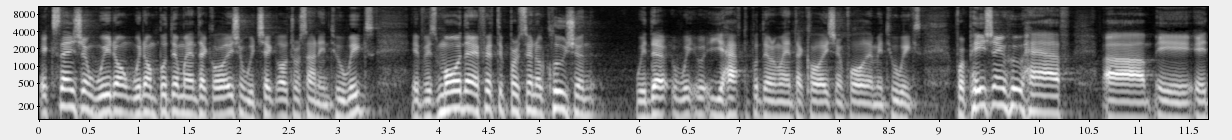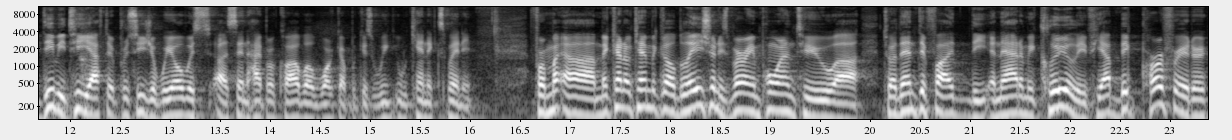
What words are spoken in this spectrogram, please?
extension, we don't, we don't put them in anticoagulation, we check ultrasound in two weeks. If it's more than a 50% occlusion, we, we, you have to put them in and follow them in two weeks. For patients who have um, a, a, DVT after a procedure, we always uh, send hypercoagulable workup because we, we can't explain it. For uh, mechanochemical ablation, it's very important to, uh, to identify the anatomy clearly. If you have big perforator,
